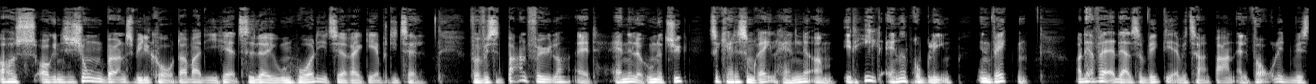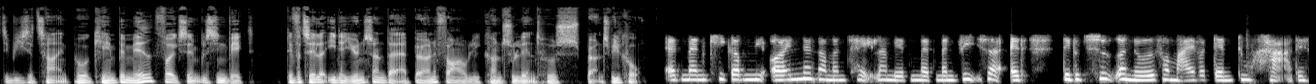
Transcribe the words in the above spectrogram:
Og hos organisationen Børns Vilkår, der var de her tidligere i ugen hurtige til at reagere på de tal. For hvis et barn føler, at han eller hun er tyk, så kan det som regel handle om et helt andet problem end vægten. Og derfor er det altså vigtigt, at vi tager et barn alvorligt, hvis det viser tegn på at kæmpe med for eksempel sin vægt. Det fortæller Ida Jønsson, der er børnefaglig konsulent hos Børns Vilkår at man kigger dem i øjnene, når man taler med dem, at man viser, at det betyder noget for mig, hvordan du har det.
